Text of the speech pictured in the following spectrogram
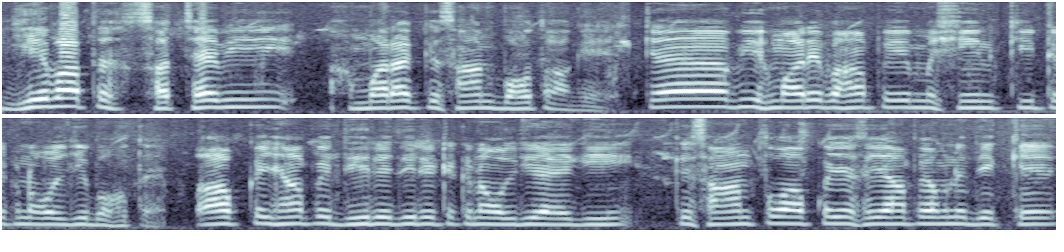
ये बात सच है भी हमारा किसान बहुत आगे है। क्या अभी हमारे वहाँ पे मशीन की टेक्नोलॉजी बहुत है? आपके यहाँ पे धीरे धीरे टेक्नोलॉजी आएगी। किसान तो आपका जैसे यहाँ पे हमने देखे,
